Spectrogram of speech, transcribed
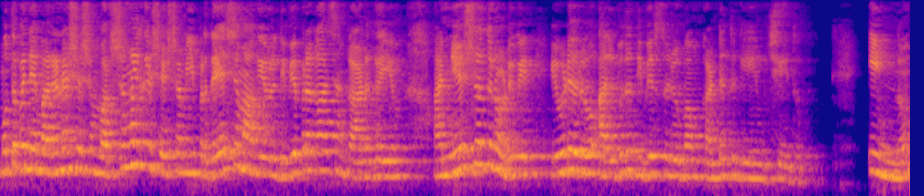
മുത്തപ്പന്റെ മരണശേഷം വർഷങ്ങൾക്ക് ശേഷം ഈ പ്രദേശമാകെ ഒരു ദിവ്യപ്രകാശം കാണുകയും അന്വേഷണത്തിനൊടുവിൽ ഇവിടെ ഒരു അത്ഭുത ദിവ്യസ്വരൂപം കണ്ടെത്തുകയും ചെയ്തു. ഇന്നും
